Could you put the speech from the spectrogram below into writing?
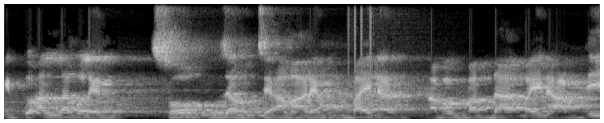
কিন্তু আল্লাহ বলেন সব রোজা হচ্ছে আমার এবং বাইনার এবং বান্দা, বাইনা আব্দি।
